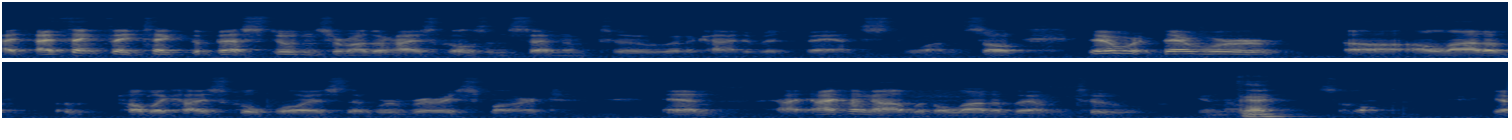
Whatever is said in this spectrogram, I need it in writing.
I, I, think they take the best students from other high schools and send them to a kind of advanced one. So there were there were uh, a lot of public high school boys that were very smart, and I, I hung out with a lot of them too. You know? Okay. So, yeah.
